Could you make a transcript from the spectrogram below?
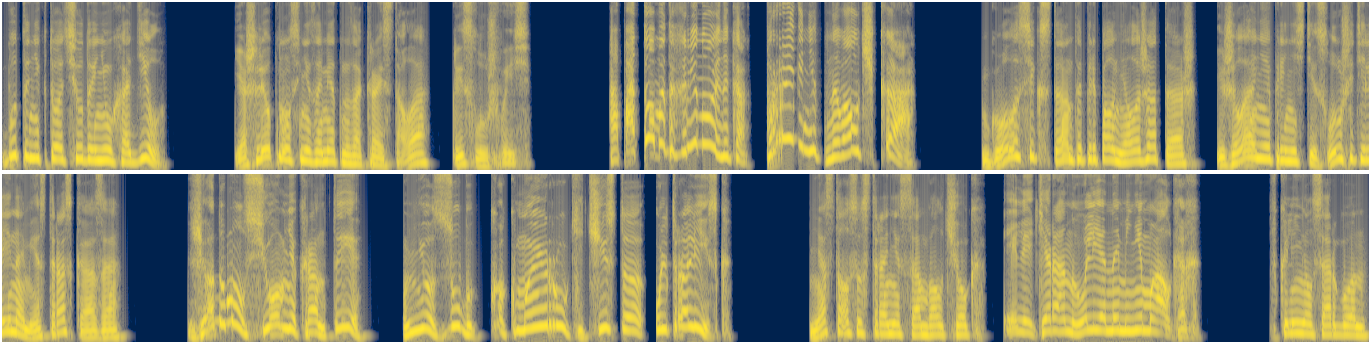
будто никто отсюда и не уходил. Я шлепнулся незаметно за край стола, прислушиваясь. «А потом эта хреновина как прыгнет на волчка!» Голос секстанта переполнял ажиотаж и желание принести слушателей на место рассказа. «Я думал, все мне кранты. У нее зубы, как мои руки, чисто ультралиск». Не остался в стороне сам волчок. «Или тиранулья на минималках!» Вклинился Аргон.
